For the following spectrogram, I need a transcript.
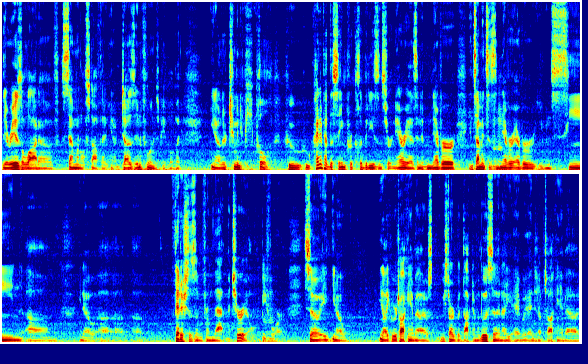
there is a lot of seminal stuff that you know does influence people, but you know there are too many people who who kind of have the same proclivities in certain areas and have never, in some instances, never ever even seen, um, you know, uh, uh, fetishism from that material before. So it, you know. You know, like we were talking about, I was, we started with Dr. Mabuse, and I, I ended up talking about,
